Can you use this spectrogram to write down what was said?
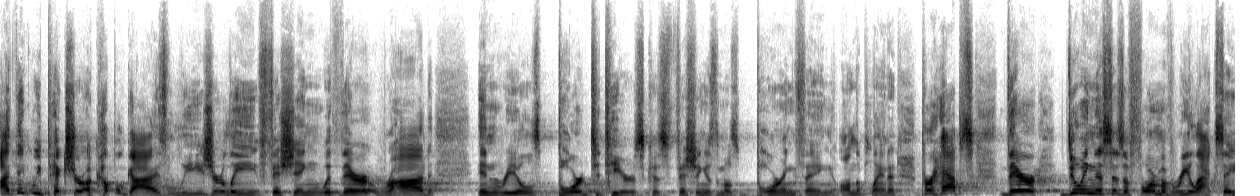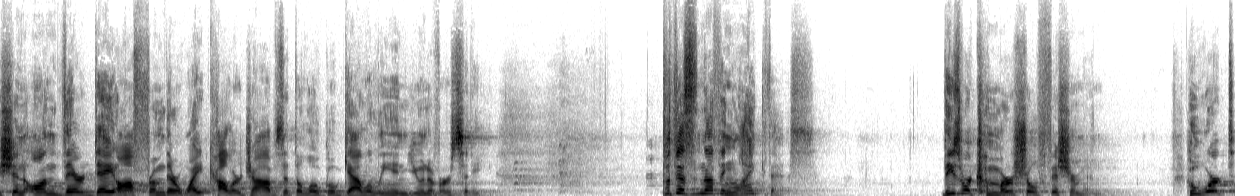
I think we picture a couple guys leisurely fishing with their rod in reels, bored to tears, because fishing is the most boring thing on the planet. Perhaps they're doing this as a form of relaxation on their day off from their white collar jobs at the local Galilean university. But there's nothing like this. These were commercial fishermen who worked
